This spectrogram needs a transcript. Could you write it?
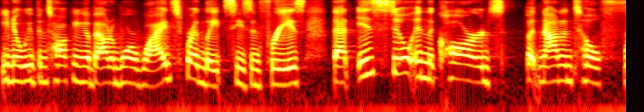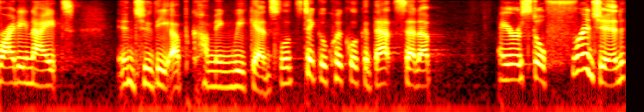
you know we've been talking about a more widespread late season freeze. That is still in the cards, but not until Friday night into the upcoming weekend. So let's take a quick look at that setup. Air is still frigid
